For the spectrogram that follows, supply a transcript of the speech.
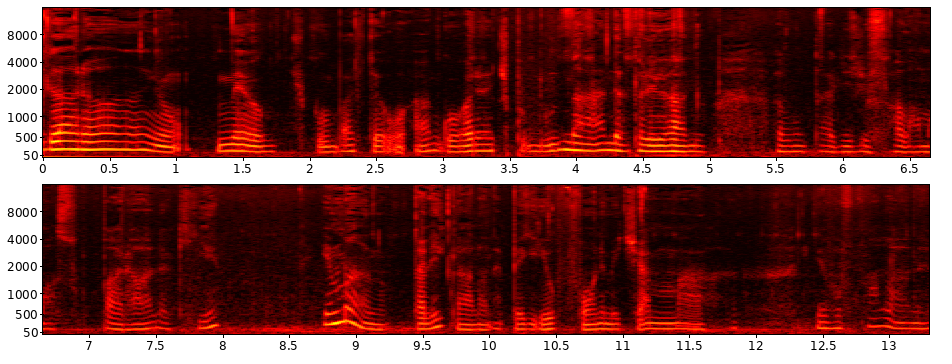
caralho! Meu, tipo, bateu agora, tipo, do nada, tá ligado? A vontade de falar umas paradas aqui. E, mano, tá ligado, né? Peguei o fone, meti a marra. E eu vou falar, né?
